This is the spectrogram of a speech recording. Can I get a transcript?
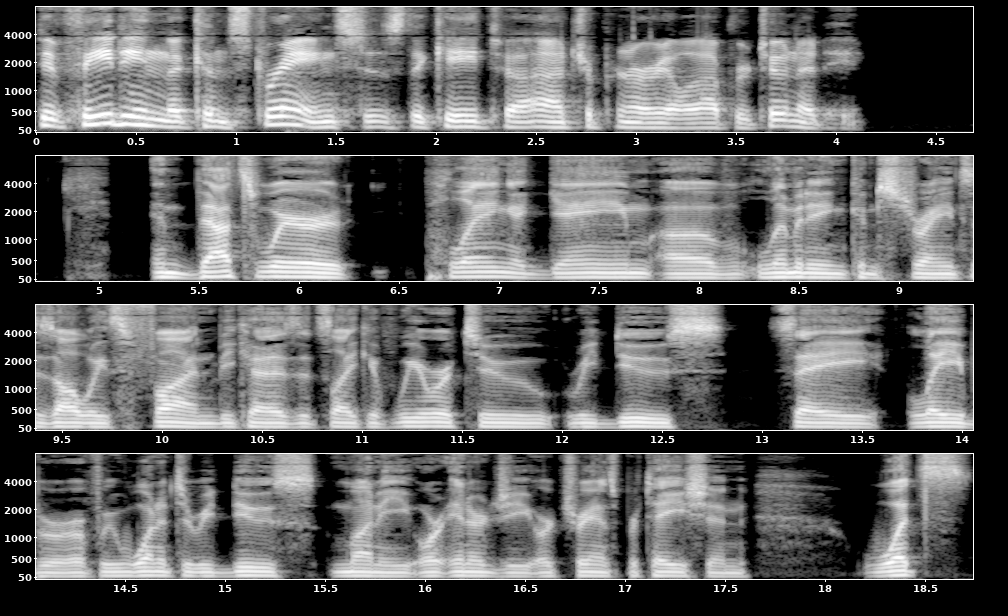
defeating the constraints is the key to entrepreneurial opportunity. And that's where playing a game of limiting constraints is always fun because it's like if we were to reduce say labor or if we wanted to reduce money or energy or transportation what's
